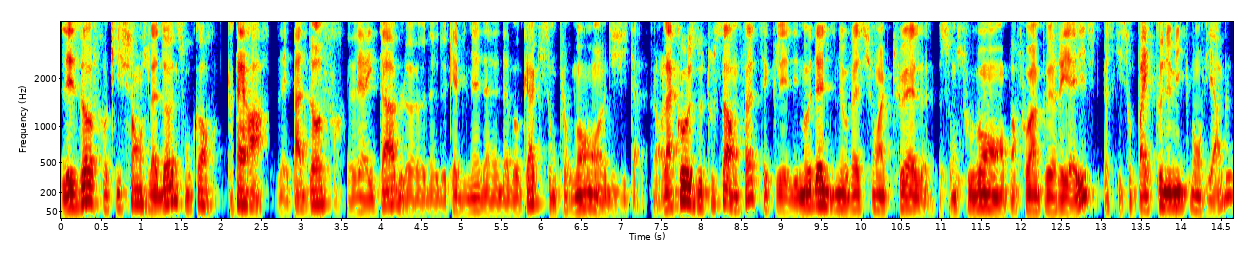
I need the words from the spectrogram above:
les offres qui changent la donne sont encore très rares. Vous n'avez pas d'offres véritables de, cabinets d'avocats qui sont purement euh, digitales. Alors, la cause de tout ça, en fait, c'est que les, les modèles d'innovation actuels sont souvent, parfois, un peu réalistes, parce qu'ils ne sont pas économiquement viables.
